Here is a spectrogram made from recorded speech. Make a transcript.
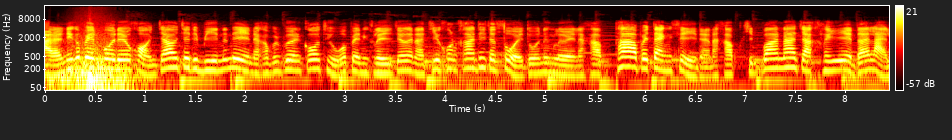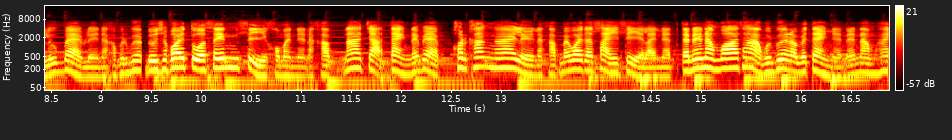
อะและนี่ก็เป็นโมเดลของเจ้า JTB นั่นเองนะครับเพื่อนๆก็ถือว่าเป็นครีเจอร์นะที่ค่อนข้างที่จะสวยตัวหนึ่งเลยนะครับถ้าไปแต่งสีเนี่ยนะครับคิดว่าน่าจะครีเอทได้หลายรูปแบบเลยนะครับเพื่อนๆโดยเฉพาะตัวเส้นสีของมันเนี่ยนะครับน่าจะแต่งได้แบบค่อนข้างง่ายเลยนะครับไม่ว่าจะใส่สีอะไรเนี่ยแต่แนะนำว่าถ้าหากเพื่อนๆเอาไปแต่งเนี่ยแนะนำให้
